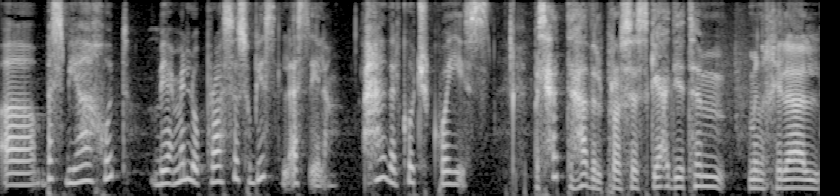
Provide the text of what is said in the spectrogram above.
آه، بس بياخد بيعمل له process وبيسأل أسئلة. هذا ال coach كويس. بس حتى هذا البروسيس قاعد يتم من خلال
